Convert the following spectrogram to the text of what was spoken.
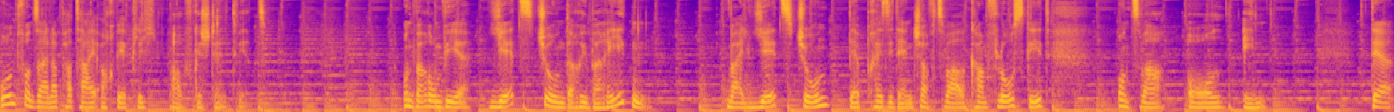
und von seiner Partei auch wirklich aufgestellt wird. Und warum wir jetzt schon darüber reden, weil jetzt schon der Präsidentschaftswahlkampf losgeht und zwar all in. Der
